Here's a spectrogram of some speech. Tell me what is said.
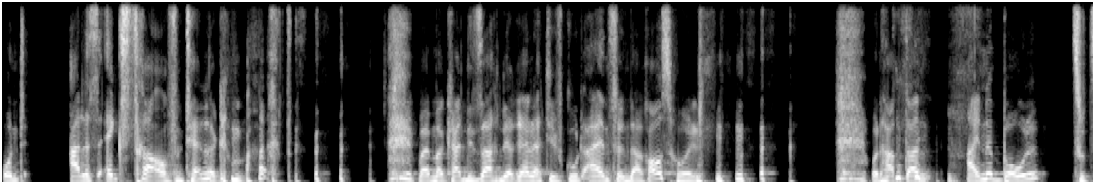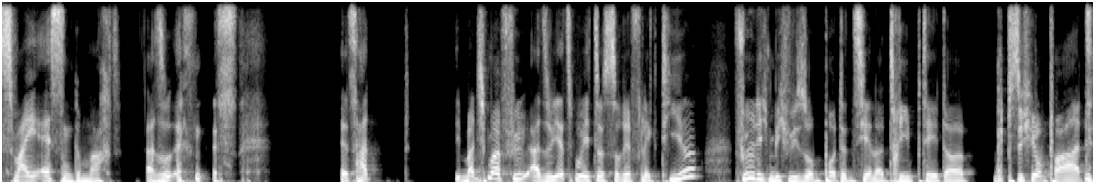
und alles extra auf den Teller gemacht. Weil man kann die Sachen ja relativ gut einzeln da rausholen. und habe dann eine Bowl zu zwei Essen gemacht. Also es, es hat manchmal fühl, also jetzt, wo ich das so reflektiere, fühle ich mich wie so ein potenzieller Triebtäter, Psychopath,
